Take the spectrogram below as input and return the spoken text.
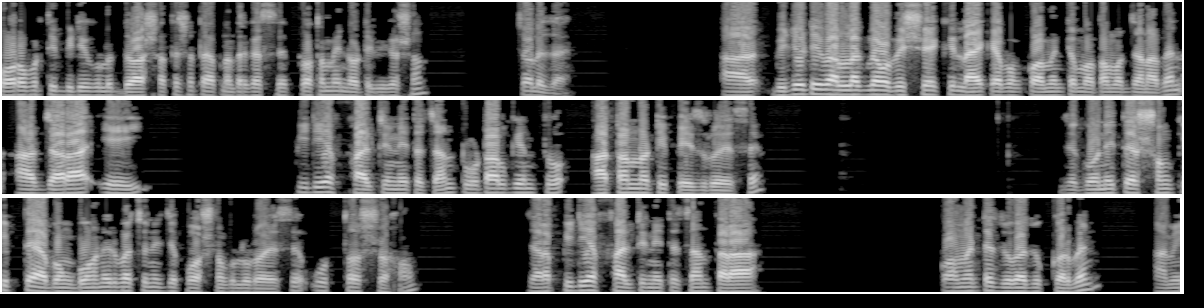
পরবর্তী ভিডিওগুলো দেওয়ার সাথে সাথে আপনাদের কাছে প্রথমেই নোটিফিকেশন চলে যায়। আর ভিডিওটি ভালো লাগলে অবশ্যই একটি লাইক এবং কমেন্টে মতামত জানাবেন। আর যারা এই পিডিএফ ফাইলটি নিতে চান টোটাল কিন্তু আটান্নটি পেজ রয়েছে। যে গণিতের সংক্ষিপ্ত এবং বহু নির্বাচনী যে প্রশ্নগুলো রয়েছে উত্তর সহ যারা পিডিএফ ফাইলটি নিতে চান, তারা কমেন্টে যোগাযোগ করবেন। আমি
